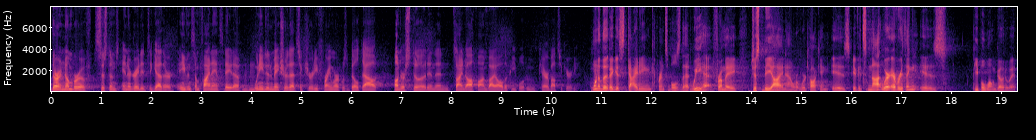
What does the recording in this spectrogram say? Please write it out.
there are a number of systems integrated together, even some finance data, mm-hmm. we needed to make sure that security framework was built out, understood, and then signed off on by all the people who care about security. One of the biggest guiding principles that we had from a just BI now, what we're talking, is if it's not where everything is, people won't go to it.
